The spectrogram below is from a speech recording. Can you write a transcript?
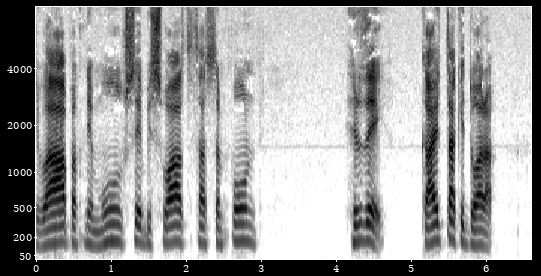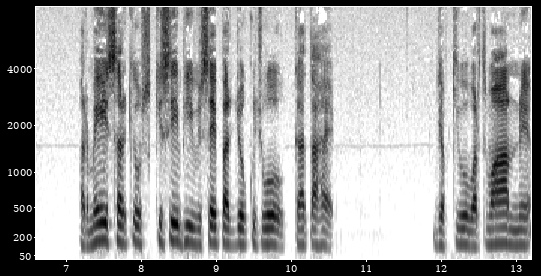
जब आप अपने मुँह से विश्वास तथा संपूर्ण हृदय कायरता के द्वारा परमेश्वर के उस किसी भी विषय पर जो कुछ वो कहता है, जबकि वो वर्तमान में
